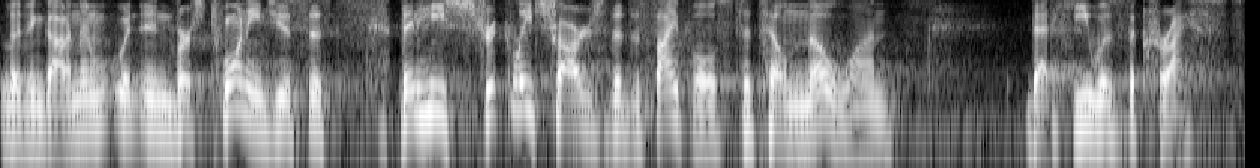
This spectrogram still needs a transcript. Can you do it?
living God. And then in verse 20, Jesus says, Then he strictly charged the disciples to tell no one that he was the Christ.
